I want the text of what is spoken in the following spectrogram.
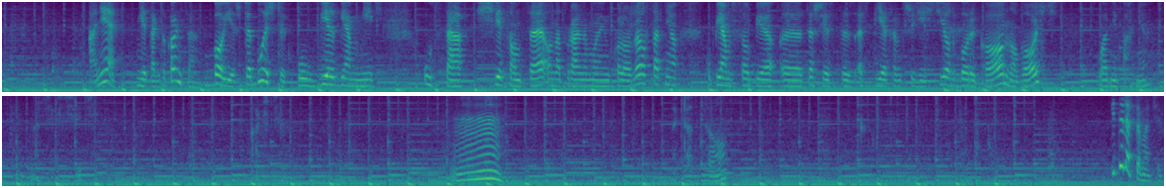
A nie, nie tak do końca, bo jeszcze błyszczyk. Uwielbiam mieć usta świecące o naturalnym moim kolorze. Ostatnio kupiłam sobie, e, też jest z SPF-em 30 od Boryko, nowość. Ładnie pachnie. Zobaczcie jak się świeci. Patrzcie. Mmm. Tyle w temacie.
